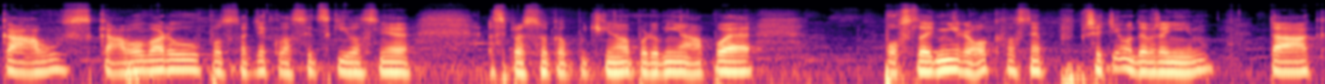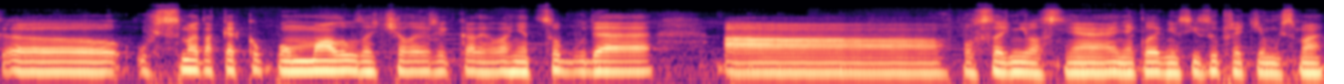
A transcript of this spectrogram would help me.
kávu z kávovaru, v podstatě klasický vlastně espresso, cappuccino a podobné nápoje, poslední rok, vlastně před tím otevřením, tak uh, už jsme tak jako pomalu začali říkat, hele, něco bude a v poslední vlastně několik měsíců předtím už jsme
